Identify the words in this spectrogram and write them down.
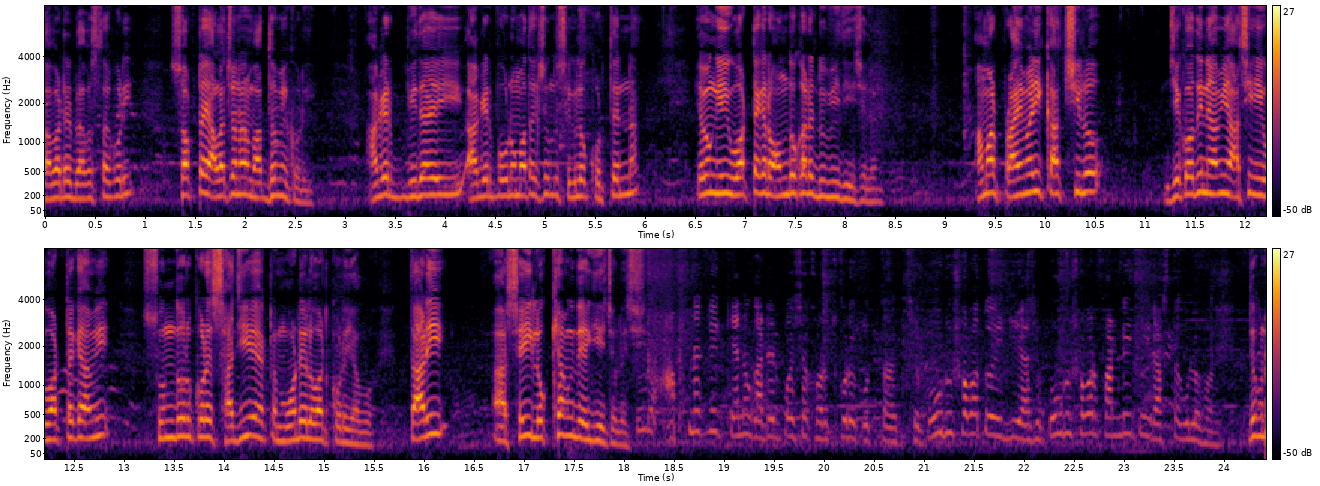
কাভার্ডের ব্যবস্থা করি, সবটাই আলোচনার মাধ্যমে করি। আগের বিদায়ী আগের পৌরমাতা কিন্তু সেগুলো করতেন না। এবং এই ওয়ার্ডটাকে অন্ধকারে ডুবিয়ে দিয়েছিলেন। আমার প্রাইমারি কাজ ছিল যে কদিনে আমি আছি এই ওয়ার্ডটাকে আমি সুন্দর করে সাজিয়ে একটা মডেল ওয়ার্ড করে যাব। তারই সেই লক্ষ্যে আমি কিন্তু এগিয়ে চলেছি। আপনাকে কেন গাটের পয়সা খরচ করে করতে হচ্ছে? পৌরসভা তো এগিয়ে আসে পৌরসভার ফান্ডেই তো এই রাস্তাগুলো হয়। দেখুন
